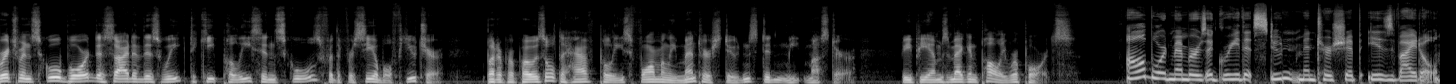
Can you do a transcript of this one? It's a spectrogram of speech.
Richmond School Board decided this week to keep police in schools for the foreseeable future, but a proposal to have police formally mentor students didn't meet muster. VPM's Megan Pauly reports. All board members agree that student mentorship is vital.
